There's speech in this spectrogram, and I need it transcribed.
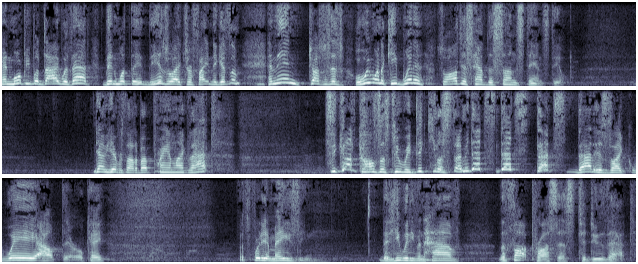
And more people die with that than what the, the Israelites are fighting against them. And then Joshua says, well, we want to keep winning. So I'll just have the sun stand still. Have you ever thought about praying like that? See, God calls us to ridiculous. I mean, that's, that's, that's, that is like way out there, okay? That's pretty amazing that He would even have the thought process to do that.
